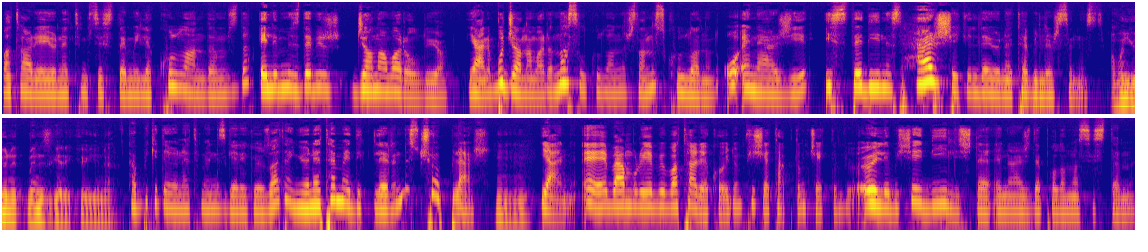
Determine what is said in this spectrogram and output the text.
batarya yönetim sistemiyle kullandığımızda elimizde bir canavar oluyor. Yani bu canavarı nasıl kullanırsanız kullanın. O enerjiyi istediğiniz her şekilde yönetebilirsiniz. Ama yönetmeniz gerekiyor yine. Tabii ki de yönetmeniz gerekiyor. Zaten yönetemedikleriniz çöpler. Hı hı. Yani e, ben buraya bir batarya koydum, fişe taktım, çektim. Öyle bir şey değil işte enerji depolama sistemi.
